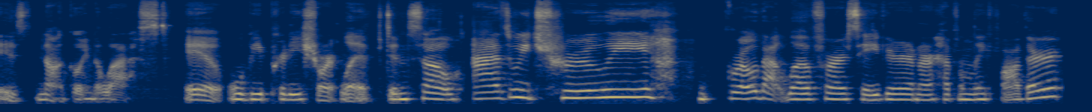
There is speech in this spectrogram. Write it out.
is not going to last. It will be pretty short lived. And so, as we truly grow that love for our Savior and our Heavenly Father,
